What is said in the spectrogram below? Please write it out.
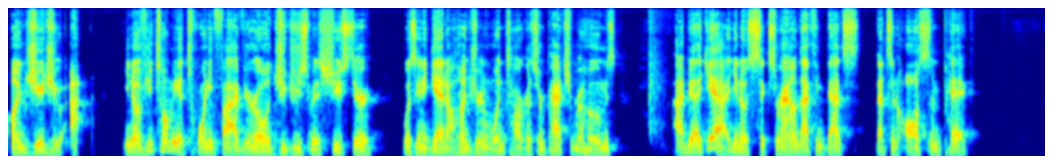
on Juju. I, you know, if you told me a 25 year old Juju Smith Schuster was going to get 101 targets from Patrick. Mahomes, I'd be like, yeah, you know, sixth round. I think that's that's an awesome pick.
